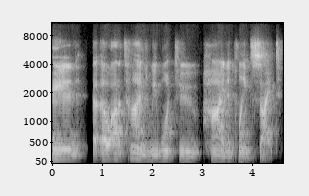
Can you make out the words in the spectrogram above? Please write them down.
And a, a lot of times we want to hide in plain sight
